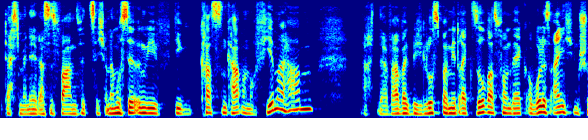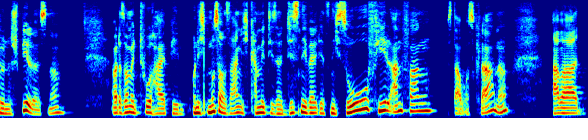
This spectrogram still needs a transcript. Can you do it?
Da dachte ich mir, nee, das ist wahnwitzig. Und dann musst du irgendwie die krassesten Karten noch viermal haben. Ach, da war die Lust bei mir direkt sowas von weg, obwohl es eigentlich ein schönes Spiel ist, ne? Aber das war mit Too Hypey. Und ich muss auch sagen, ich kann mit dieser Disney-Welt jetzt nicht so viel anfangen. Star Wars, klar, ne? Aber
